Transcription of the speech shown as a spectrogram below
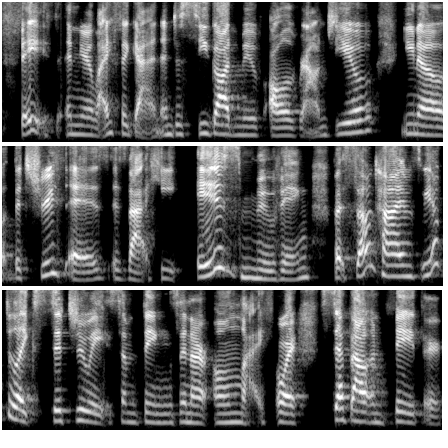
faith in your life again and to see God move all around you. You know, the truth is, is that He is moving, but sometimes we have to like situate some things in our own life or step out in faith or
